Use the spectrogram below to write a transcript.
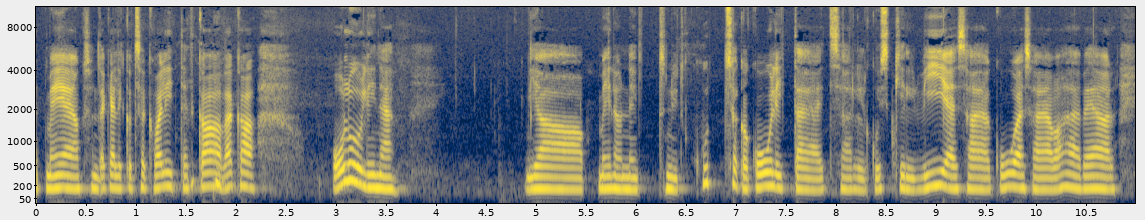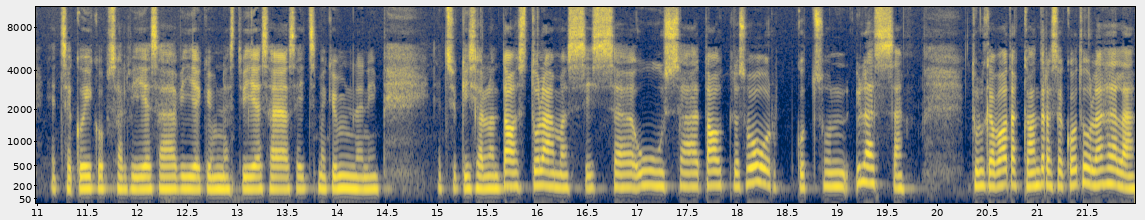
et meie jaoks on tegelikult see kvaliteet ka väga oluline ja meil on neid nüüd kutsega koolitajaid seal kuskil viiesaja, kuuesaja vahepeal, et see kõigub seal viiesaja viiekümnest viiesaja seitsmekümneni et sügisel on taas tulemas siis äh, uus äh, taotlusvoor, kutsun ülesse, tulge vaadake Andrase kodulehele,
